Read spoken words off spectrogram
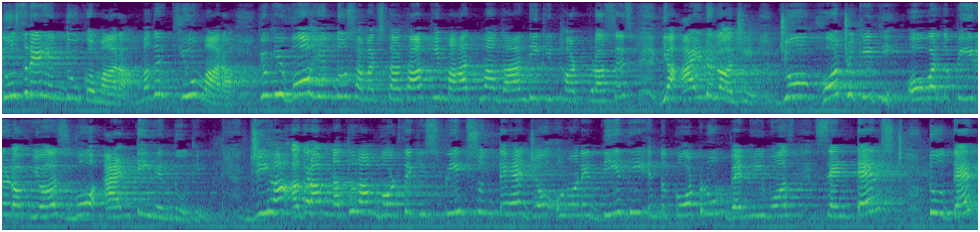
दूसरे हिंदू को मारा, मगर क्यों मारा? क्योंकि वो हिंदू समझता था कि महात्मा गांधी की थॉट प्रोसेस या आइडियोलॉजी जो हो चुकी थी over the period of years वो एंटी हिंदू थी। जी हाँ अगर आप नथुराम गोडसे की स्पीच सुनते हैं, जो उन्होंने दी थी in the court room when he was sentenced to death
